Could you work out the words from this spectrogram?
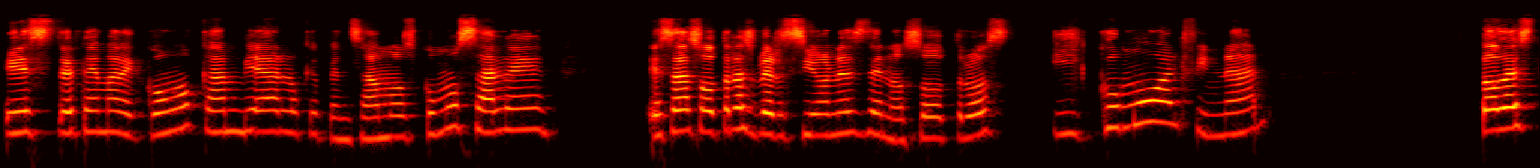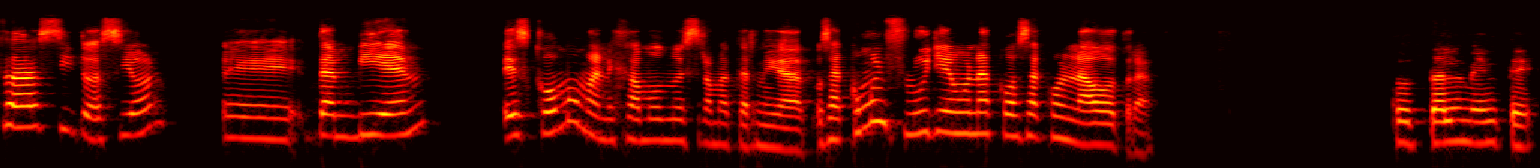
este tema de cómo cambia lo que pensamos, cómo sale esas otras versiones de nosotros y cómo al final toda esta situación eh, también es cómo manejamos nuestra maternidad, o sea, cómo influye una cosa con la otra. Totalmente.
